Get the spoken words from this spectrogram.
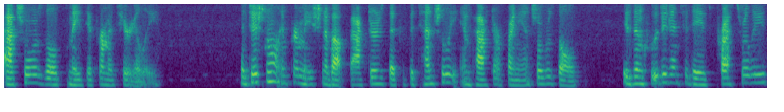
Actual results may differ materially. Additional information about factors that could potentially impact our financial results is included in today's press release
